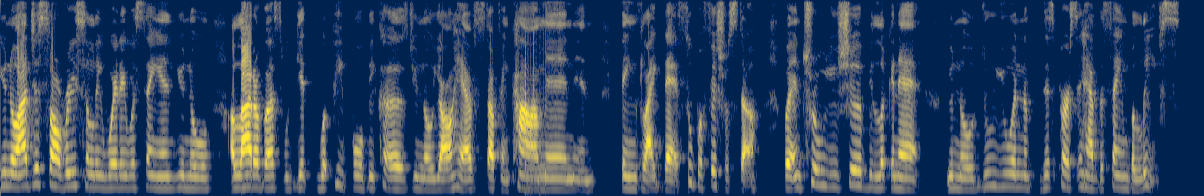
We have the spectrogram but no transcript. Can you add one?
You know, I just saw recently where they were saying, you know, a lot of us would get with people because, you know, y'all have stuff in common and things like that, superficial stuff. But in true, you should be looking at you know, do you and the, this person have the same beliefs?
